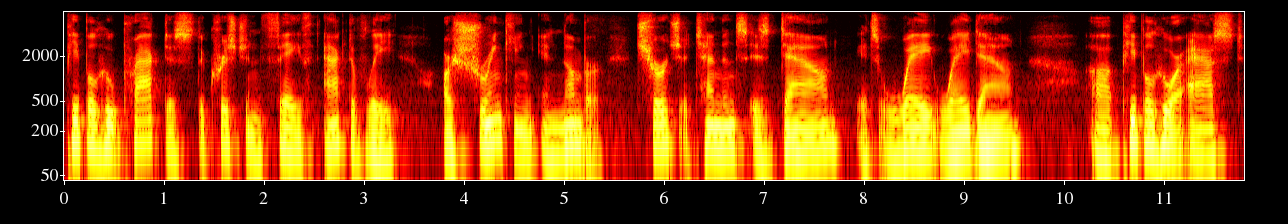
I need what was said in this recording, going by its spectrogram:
people who practice the Christian faith actively are shrinking in number. Church attendance is down, it's way, way down. Uh, people who are asked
